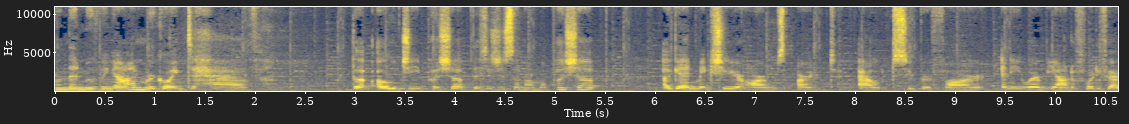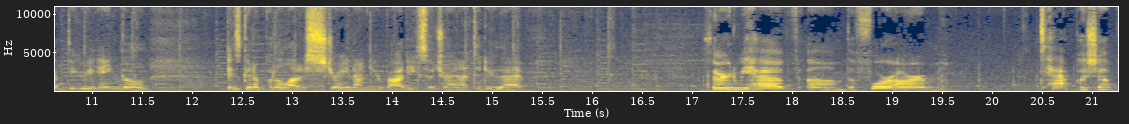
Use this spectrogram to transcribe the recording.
And then moving on, we're going to have the OG push-up. This is just a normal push-up. Again, make sure your arms aren't out super far. Anywhere beyond a 45 degree angle is gonna put a lot of strain on your body, so try not to do that. Third, we have um, the forearm tap push-up.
